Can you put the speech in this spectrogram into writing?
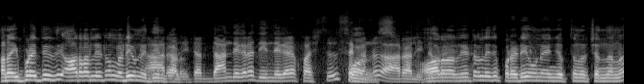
అన్న ఇప్పుడైతే ఇది ఆరు లీటర్లు రెడీ ఉన్నాయి దీని లీటర్. దాని దగ్గర దీని దగ్గర ఫస్ట్ సెకండ్ ఆరు లీటర్ ఆరు లీటర్లు అయితే రెడీ ఉన్నాయని చెప్తున్నారు చందన్న.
